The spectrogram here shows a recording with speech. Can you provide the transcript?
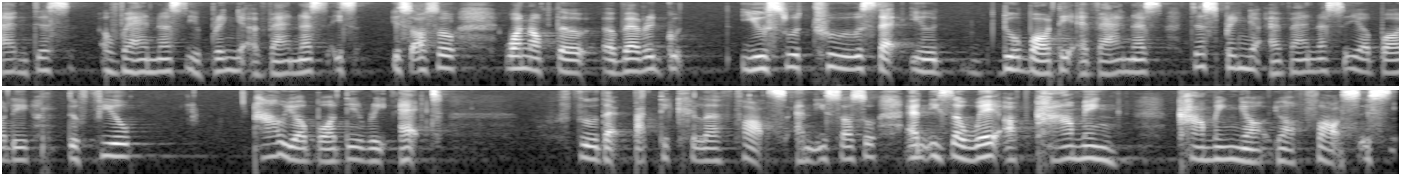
and this awareness you bring your awareness is is also one of the a very good useful tools that you do body awareness. Just bring your awareness to your body to feel how your body react through that particular thoughts. And it's also and it's a way of calming calming your, your thoughts it's,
